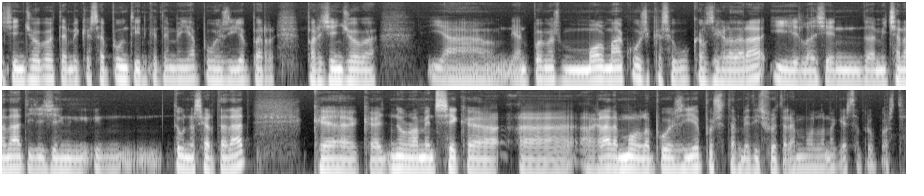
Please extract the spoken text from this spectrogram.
gent jove, també que s'apuntin, que també hi ha poesia per, per gent jove. Hi ha, hi ha poemes molt macos i que segur que els agradarà i la gent de mitjana edat i gent d'una certa edat que, que normalment sé que eh, agrada molt la poesia, doncs també disfrutarem molt amb aquesta proposta.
